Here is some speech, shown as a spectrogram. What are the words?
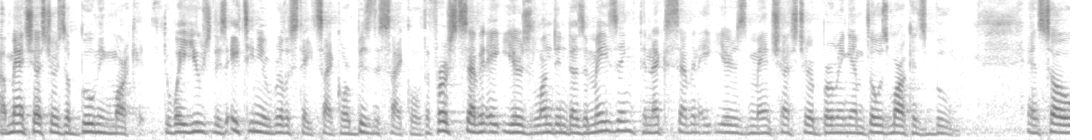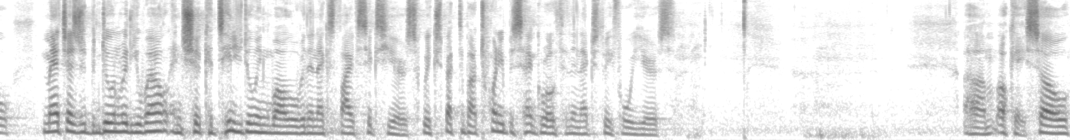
uh, Manchester is a booming market. The way usually there's 18-year real estate cycle or business cycle. The first seven, eight years, London does amazing. The next seven, eight years, Manchester, Birmingham, those markets boom. And so Manchester's been doing really well and should continue doing well over the next five, six years. We expect about 20% growth in the next three, four years. Um, okay, so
